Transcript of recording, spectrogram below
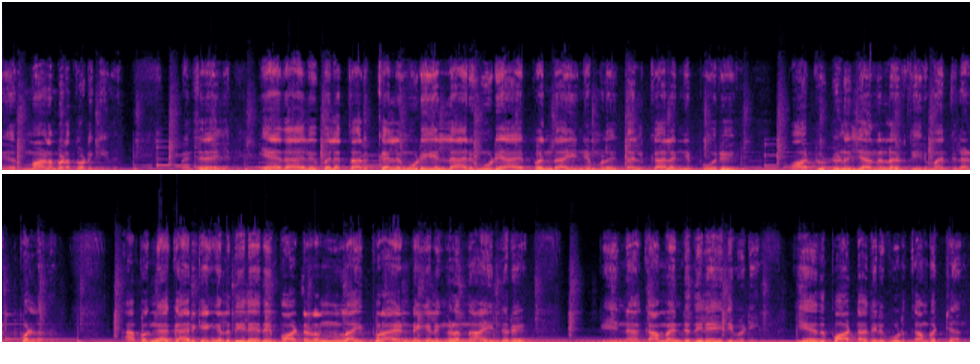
നിർമ്മാണം ഇവിടെ തുടങ്ങിയത്. മനസ്സിലായില്ല? ഏതായാലും ഇവലെ തർക്കെല്ലാം കൂടി എല്ലാവരും കൂടി ആയപ്പോൾ എന്തായി നമ്മൾ തൽക്കാലം ഇനിയിപ്പോൾ ഒരു പാട്ട് ഇടണില്ല എന്നുള്ള ഒരു തീരുമാനത്തിലാണ് ഇപ്പോൾ ഉള്ളത് അപ്പം നിങ്ങൾക്ക് ആർക്കെങ്കിലും ഇതിലേതെങ്കിലും പാട്ടിടണം എന്നുള്ള അഭിപ്രായം ഉണ്ടെങ്കിൽ നിങ്ങളിന്ന് അതിന്റെ ഒരു പിന്നെ കമന്റ് ഇതിൽ എഴുതി പിടി ഏത് പാട്ട് അതിന് കൊടുക്കാൻ പറ്റുകയെന്ന്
